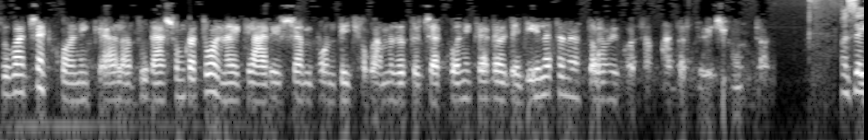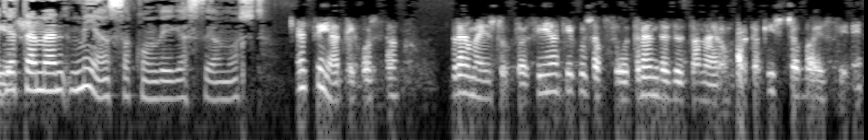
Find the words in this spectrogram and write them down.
Szóval csekkolni kell a tudásunkat. Tolnai Klári sem pont így fogalmazott, hogy csekkolni kell, de hogy egy életen ezt valamikor szakmát, azt ő is mondta. Az egyetemen milyen szakon végeztél most? Ez színjátékos szak. Dráma és doktor színjátékos, abszolút rendező tanárom volt a Kis Csaba és színész.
